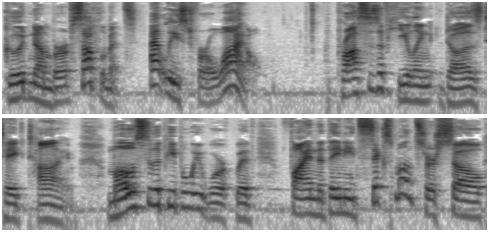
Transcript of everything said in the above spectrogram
good number of supplements, at least for a while process of healing does take time. Most of the people we work with find that they need six months or so,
